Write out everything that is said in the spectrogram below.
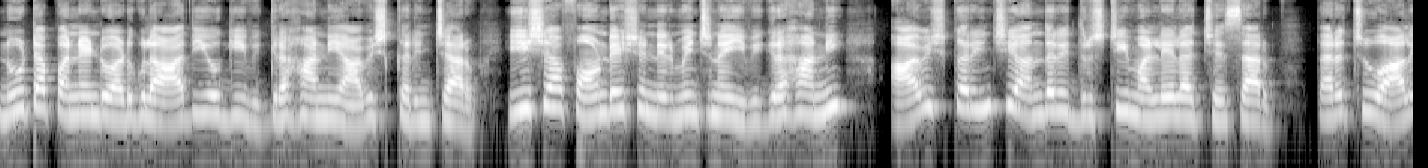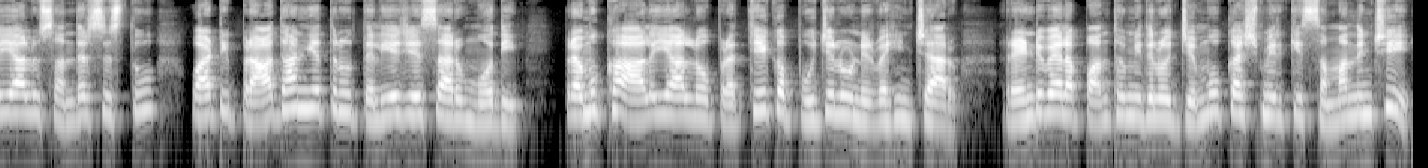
నూట పన్నెండు అడుగుల ఆదియోగి విగ్రహాన్ని ఆవిష్కరించారు. ఈషా ఫౌండేషన్ నిర్మించిన ఈ విగ్రహాన్ని ఆవిష్కరించి అందరి దృష్టి మళ్ళేలా చేశారు. తరచూ ఆలయాలు సందర్శిస్తూ వాటి ప్రాధాన్యతను తెలియజేశారు మోదీ. ప్రముఖ ఆలయాల్లో ప్రత్యేక పూజలు నిర్వహించారు. రెండు వేల పంతొమ్మిదిలో జమ్మూ కాశ్మీర్కి సంబంధించి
